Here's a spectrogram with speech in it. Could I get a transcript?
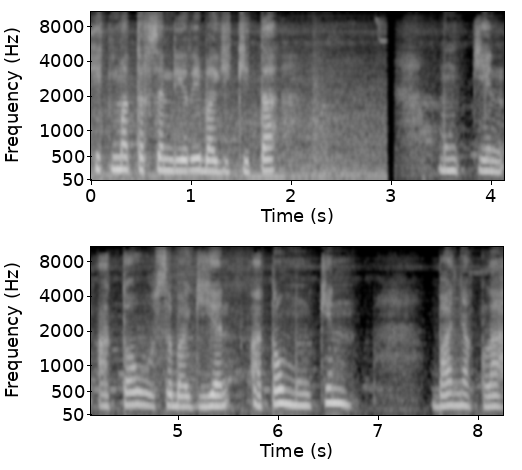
hikmat tersendiri bagi kita. Mungkin atau sebagian atau mungkin banyaklah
